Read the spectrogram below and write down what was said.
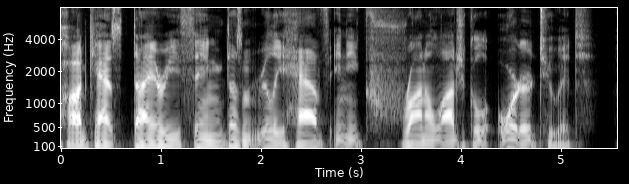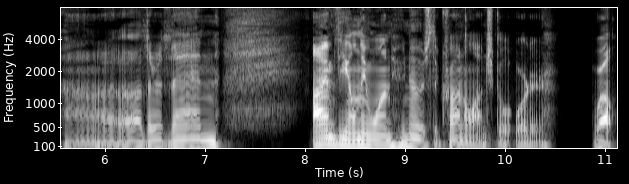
podcast diary thing doesn't really have any chronological order to it, uh, other than I'm the only one who knows the chronological order. Well,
